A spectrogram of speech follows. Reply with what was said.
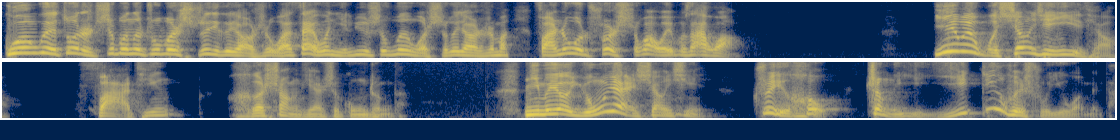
郭文贵坐着直播能直播十几个小时，我还再问你律师问我十个小时吗？反正我说实话，我也不撒谎，因为我相信一条，法庭和上天是公正的，你们要永远相信，最后正义一定会属于我们的。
